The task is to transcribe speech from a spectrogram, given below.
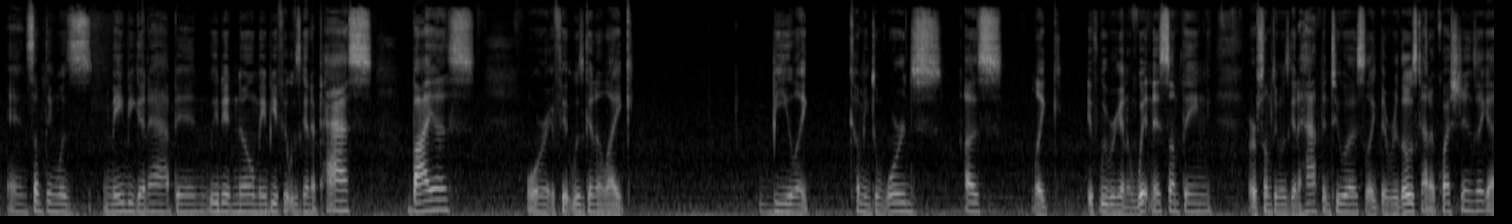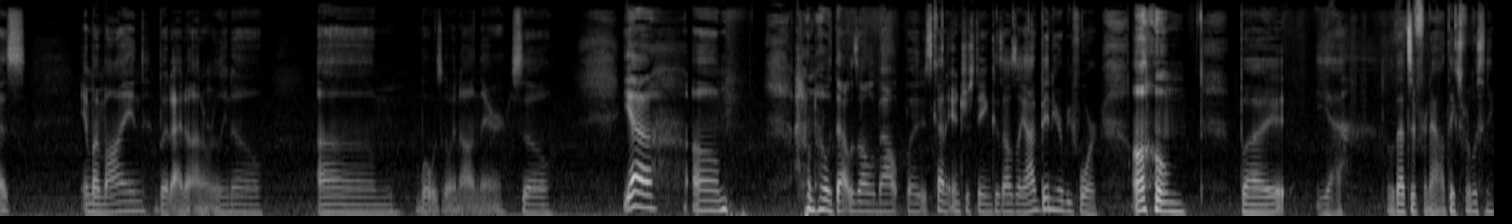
and something was maybe gonna happen. We didn't know maybe if it was gonna pass by us or if it was gonna like be like coming towards us like if we were gonna witness something or if something was gonna happen to us like there were those kind of questions i guess in my mind but i don't i don't really know um what was going on there so yeah um i don't know what that was all about but it's kind of interesting because i was like i've been here before um But yeah, well, that's it for now. Thanks for listening.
